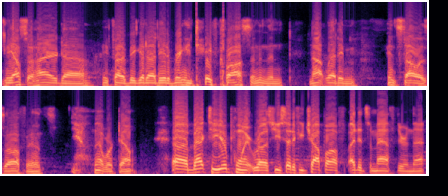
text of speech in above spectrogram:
He also hired. Uh, he thought it'd be a good idea to bring in Dave Clawson and then not let him install his offense. Yeah, that worked out. Uh, back to your point, Russ. You said if you chop off, I did some math during that.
